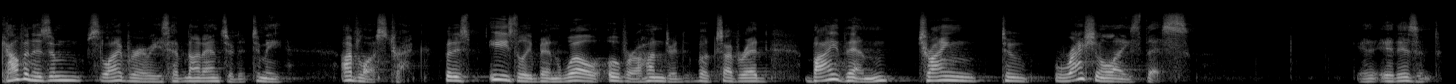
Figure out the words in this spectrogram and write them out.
Calvinism's libraries have not answered it to me. I've lost track, but it's easily been well over a hundred books I've read by them trying to rationalize this. it, it isn't.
